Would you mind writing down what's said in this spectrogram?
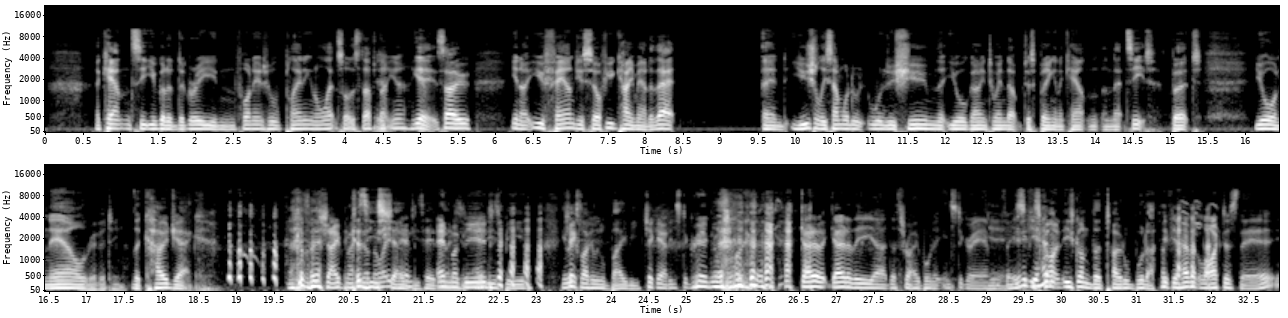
accountancy. You've got a degree in financial planning and all that sort of stuff, Yeah. don't you? Yeah. So, you know, you found yourself. You came out of that, and usually someone would, would assume that you're going to end up just being an accountant and that's it. But you're now Riveting. the Kojak because I shaved my head because on the he's weekend shaved his head and my beard. and his beard. he Check- looks like a little baby. Check out Instagram. go to go to the uh, the Throw Buddha Instagram Yeah, feed. he's, if, you he's haven't- gone. He's gone the total Buddha. if you haven't liked us there,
